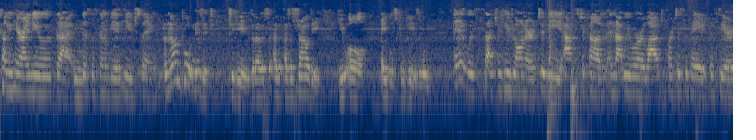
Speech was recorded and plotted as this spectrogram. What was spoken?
coming here, I knew that Mm. this was going to be a huge thing. And how important is it to you that as, as a Saudi you are able to compete as a woman? It was such a huge honor to be asked to come and that we were allowed to participate this year.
